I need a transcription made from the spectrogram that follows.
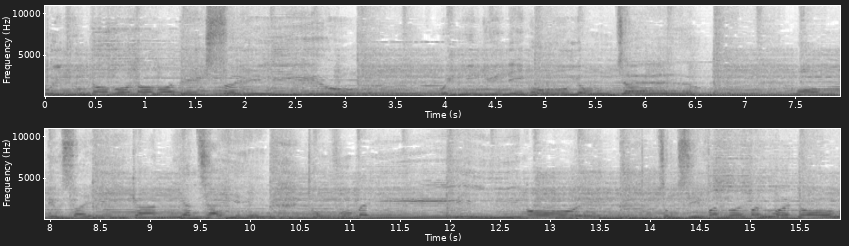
每天多么多么的需要，你抱拥着，忘掉世间一切。痛苦悲哀，纵使分开分开多么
